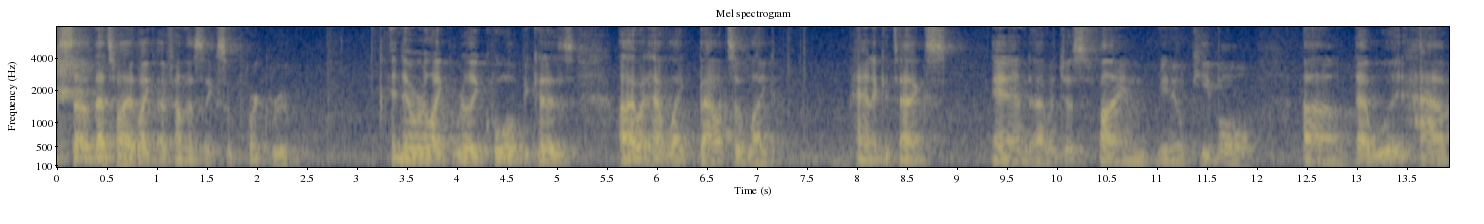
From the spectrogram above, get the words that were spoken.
so that's why like I found this like support group, and they were like really cool because I would have like bouts of like panic attacks, and I would just find you know people uh, that would have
